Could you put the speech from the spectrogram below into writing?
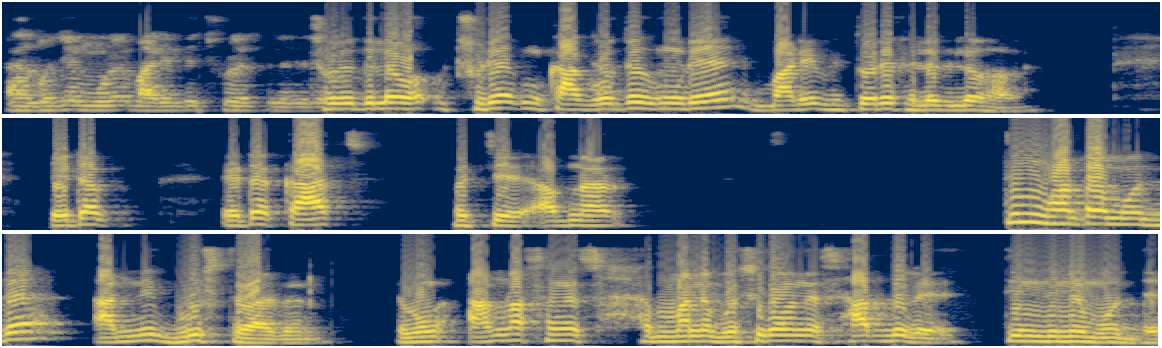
কাগজে মুড়ে বাড়িতে ছুঁড়ে ফেলে ছুঁড়ে দিলেও ছুঁড়ে কাগজে মুড়ে বাড়ির ভিতরে ফেলে দিলেও হবে। এটা এটা কাজ হচ্ছে আপনার তিন ঘণ্টার মধ্যে আপনি বুঝতে পারবেন এবং আপনার সঙ্গে মানে বশীকরণের সাথ দেবে তিন দিনের মধ্যে।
